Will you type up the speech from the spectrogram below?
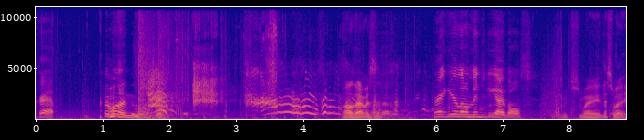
Crap. I won! Shit. Oh, that was... A, Right in your little midgety eyeballs. which way? This way.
